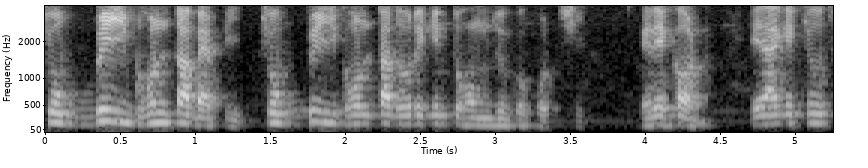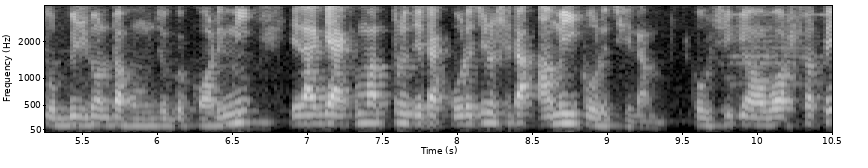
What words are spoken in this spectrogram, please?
চব্বিশ ঘণ্টা ব্যাপী, চব্বিশ ঘণ্টা ধরে কিন্তু হোমযজ্ঞ করছি। রেকর্ড এর আগে কেউ চব্বিশ ঘণ্টা হোমযজ্ঞ করেনি। এর আগে একমাত্র যেটা করেছিল সেটা আমিই করেছিলাম। কৌশিকী অমাবস্যাতে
